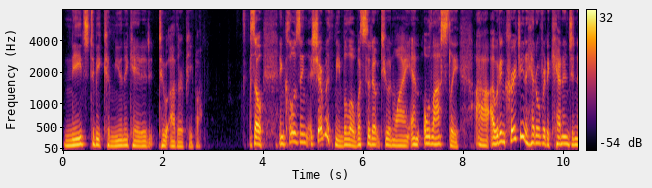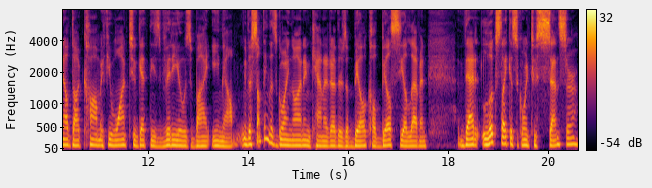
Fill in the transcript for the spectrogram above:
needs to be communicated to other people. So, in closing, share with me below what stood out to you and why. And oh, lastly, uh, I would encourage you to head over to kenandjanelle.com if you want to get these videos by email. If there's something that's going on in Canada, there's a bill called Bill C 11 that looks like it's going to censor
